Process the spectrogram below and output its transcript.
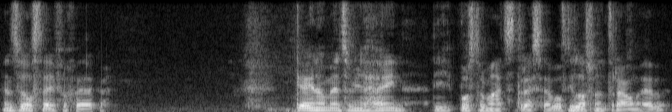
En het is wel stevig werken. Ken je nou mensen om je heen die posttraumatische stress hebben of die last van een trauma hebben?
